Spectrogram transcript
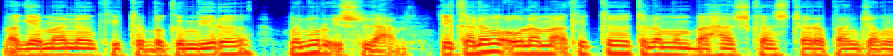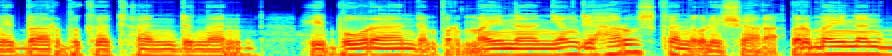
bagaimana kita bergembira menurut Islam. Di kalangan ulama kita telah membahaskan secara panjang lebar berkaitan dengan hiburan dan permainan yang diharuskan oleh syarak. Permainan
